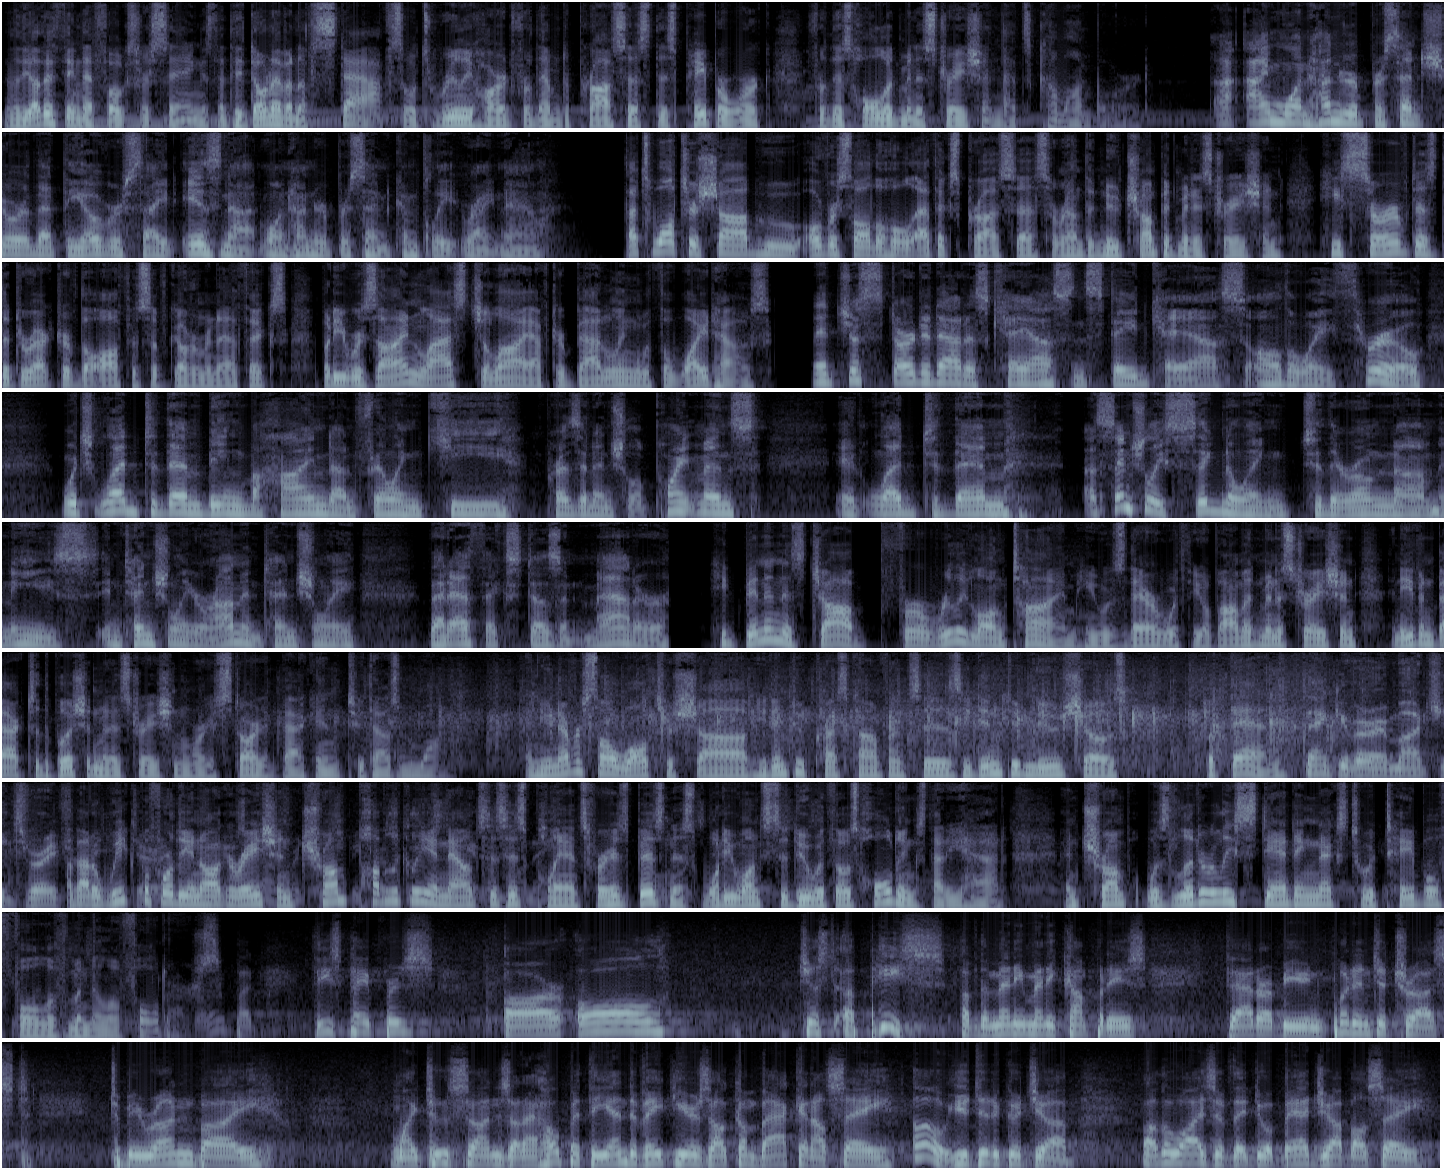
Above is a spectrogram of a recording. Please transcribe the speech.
And the other thing that folks are saying is that they don't have enough staff, so it's really hard for them to process this paperwork for this whole administration that's come on board. I'm 100% sure that the oversight is not 100% complete right now. That's Walter Shaub, who oversaw the whole ethics process around the new Trump administration. He served as the director of the Office of Government Ethics, but he resigned last July after battling with the White House. It just started out as chaos and stayed chaos all the way through, which led to them being behind on filling key presidential appointments. It led to them essentially signaling to their own nominees, intentionally or unintentionally, that ethics doesn't matter. He'd been in his job for a really long time. He was there with the Obama administration and even back to the Bush administration where he started back in 2001. And you never saw Walter Shaub. He didn't do press conferences, he didn't do news shows. But then, thank you very much. It's very about a week before the inauguration, Trump publicly announces his plans for his business, what he wants to do with those holdings that he had. And Trump was literally standing next to a table full of manila folders. But these papers are all just a piece of the many, many companies that are being put into trust to be run by my two sons. And I hope at the end of eight years, I'll come back and I'll say, Oh, you did a good job. Otherwise, if they do a bad job, I'll say,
